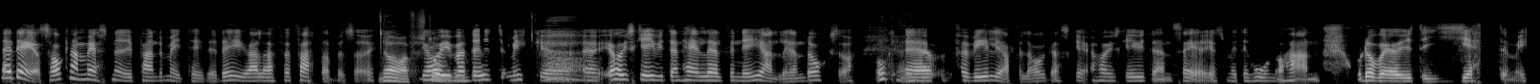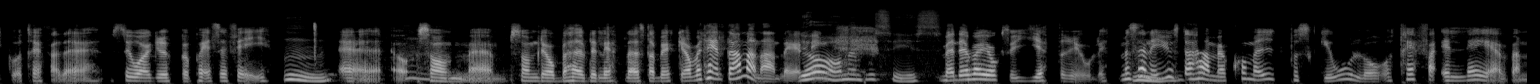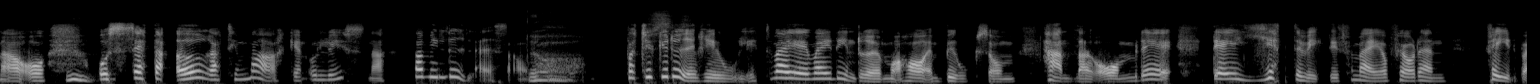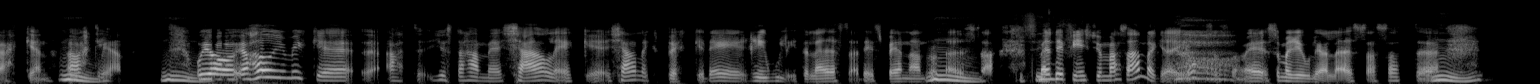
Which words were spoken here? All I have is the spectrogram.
Nej, det jag saknar mest nu i pandemitider det är ju alla författarbesök. Ja, jag Jag har ju det. varit ute mycket. eh, Jag har ju skrivit en hel del för nyanlända också. Okej. Eh, För Vilja förlag. Där har jag skrivit en serie som heter Hon och han. Och då var jag ute jättemycket och träffade stora grupper på SFI Mm. eh, och som, som då behövde lättlästa böcker av en helt annan anledning. Ja, men precis. Men det var ju också jätteroligt. Men sen är Mm. just det här med att komma ut på skolor och träffa eleverna och, Mm. och sätta örat till marken och lyssna. Vad vill du läsa om? Ja. Vad tycker du är roligt? Vad är, vad är din dröm att ha en bok som handlar om? Det, är- det är jätteviktigt för mig att få den feedbacken, Mm. verkligen. Mm. Och jag, jag hör ju mycket att just det här med kärlek, eh, kärleksböcker, det är roligt att läsa, det är spännande mm. att läsa. Precis. Men det finns ju massa andra grejer också som är, som är roliga att läsa. Så att, eh, mm.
